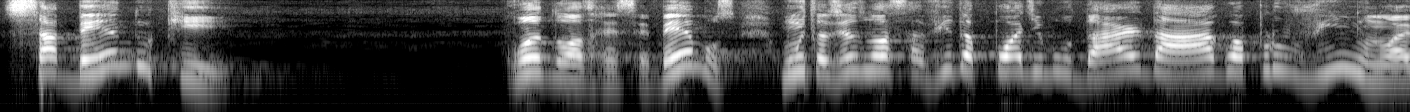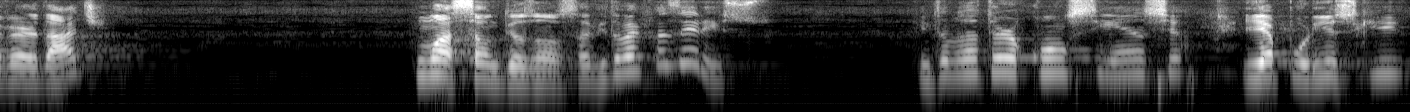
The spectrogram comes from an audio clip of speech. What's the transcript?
Sabendo que quando nós recebemos, muitas vezes nossa vida pode mudar da água para o vinho, não é verdade? Uma ação de Deus na nossa vida vai fazer isso. Então precisa ter consciência, e é por isso que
